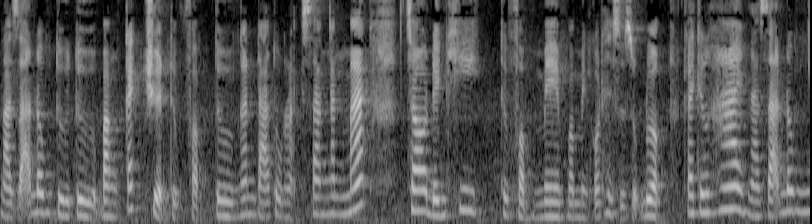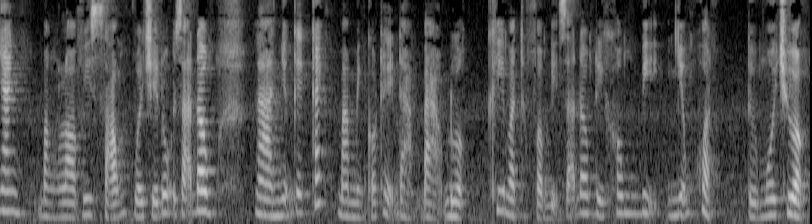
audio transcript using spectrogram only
là giã đông từ từ bằng cách chuyển thực phẩm từ ngăn đá tủ lạnh sang ngăn mát cho đến khi thực phẩm mềm và mình có thể sử dụng được. Cái thứ hai là giã đông nhanh bằng lò vi sóng với chế độ giã đông là những cái cách mà mình có thể đảm bảo được khi mà thực phẩm bị giã đông thì không bị nhiễm khuẩn từ môi trường.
